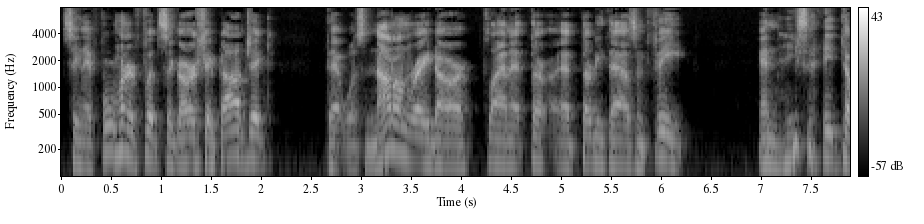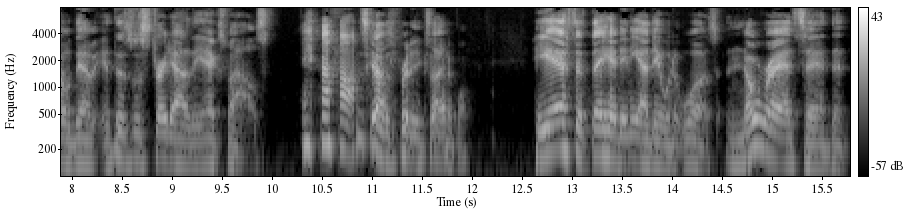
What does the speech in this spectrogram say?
seen a 400 foot cigar shaped object that was not on radar flying at, at 30,000 feet. And he said he told them this was straight out of the X Files. This guy was pretty excitable. He asked if they had any idea what it was. NORAD said that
